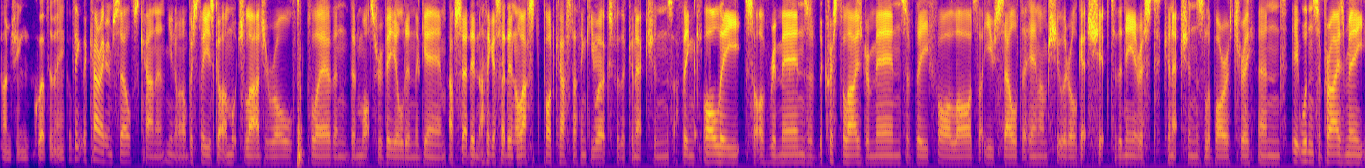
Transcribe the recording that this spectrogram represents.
punching quip to me. I think the character himself's canon. You know, obviously he's got a much larger role to play than, than what's revealed in the game. I've said in, I think I said in the last podcast, I think he works for the connections. I think all the sort of remains of the crystallized remains of the four lords that you sell to him, I'm sure will get shipped to the nearest connections laboratory. And it wouldn't surprise me.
